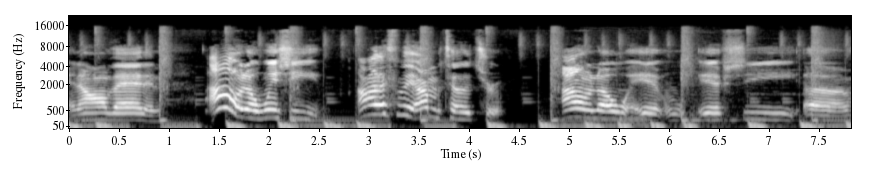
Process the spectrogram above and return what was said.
and all that, and I don't know when she. Honestly, I'm gonna tell the truth. I don't know if if she uh,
